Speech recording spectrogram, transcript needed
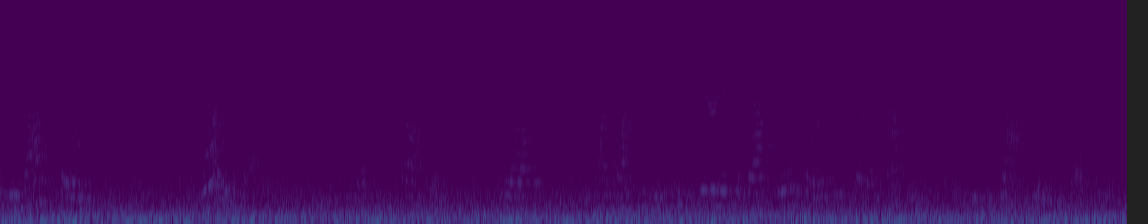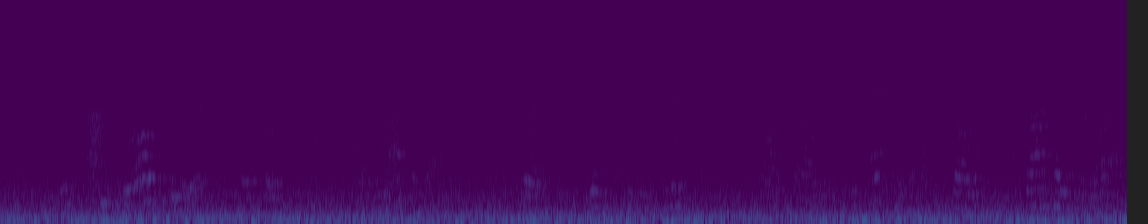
she was also worried about it. You know, she thought that, well, I'm not, is he serious about this, or is this gonna help me? He's not serious about this. This- I'm too old for this, and so she had to laugh about it. But then she did have a child, and she was happy about it. So God made her laugh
